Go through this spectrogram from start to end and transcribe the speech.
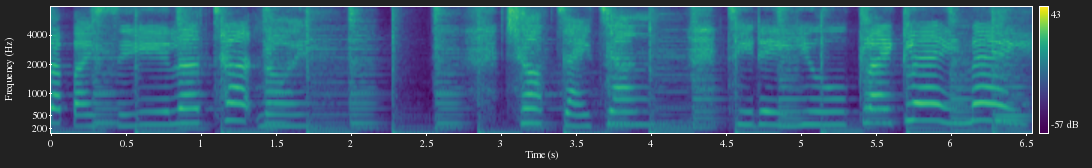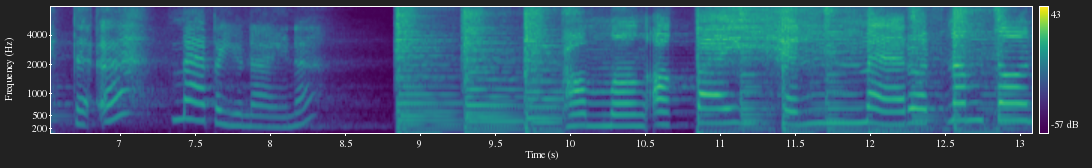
ระบายสีละทะหน่อย ชอบใจจัง ที่ได้อยู่ใกล้ๆแม่ แต่เอ๊ะแม่ไปอยู่ไหนนะ พอมองออกไปเห็นแม่รดน้ำต้น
